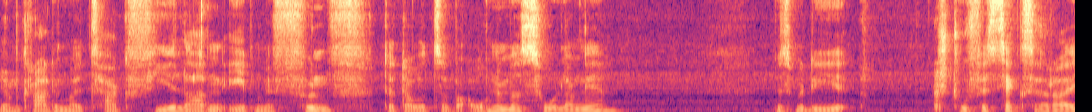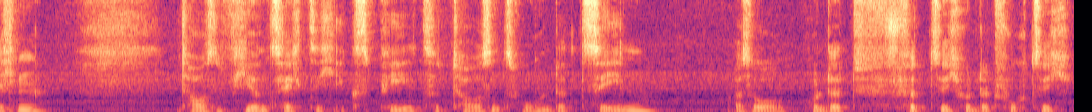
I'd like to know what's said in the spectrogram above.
Wir haben gerade mal Tag 4, Ladenebene 5. Da dauert es aber auch nicht mehr so lange, bis wir die Stufe 6 erreichen. 1064 XP zu 1210. Also 140, 150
